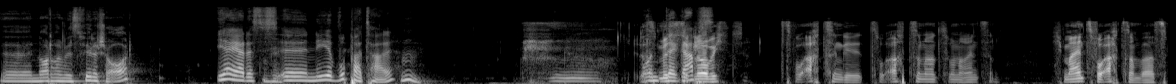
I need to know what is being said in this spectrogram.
ein äh, nordrhein-westfälischer Ort? Ja, ja, das ist äh, Nähe Wuppertal. Das Und da müsste, gab's- glaube ich, 2018 geht. 2018 oder 2019. Ich meine, 2018 war es.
